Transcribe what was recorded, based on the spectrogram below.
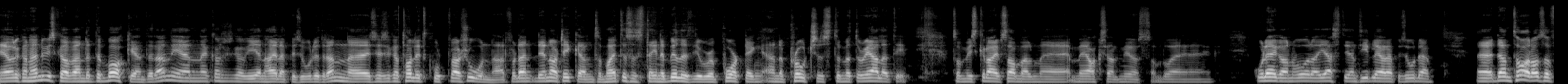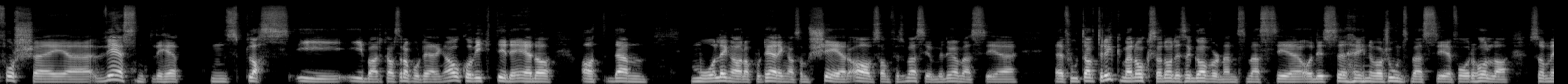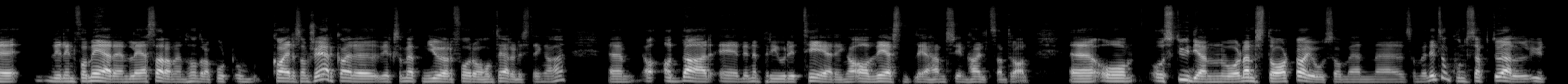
Ja, og Det kan hende vi skal vende tilbake igjen til den igjen. Kanskje skal vi gi en hel episode til den. Jeg synes vi skal ta litt kortversjonen her. for den, Denne artikkelen som heter 'Sustainability Reporting and Approaches to Materiality', som vi skrev sammen med, med Aksel Mjøs, som da er kollegaen vår og gjest i en tidligere episode, eh, den tar altså for seg vesentlighetens plass i, i bærekraftsrapporteringa, og hvor viktig det er da at den målinga og rapporteringa som skjer av samfunnsmessige og miljømessige eh, fotavtrykk, men også da disse governance-messige og disse innovasjonsmessige forholdene som er, vil informere en leser av en sånn rapport om hva er det som skjer, hva er det virksomheten gjør for å håndtere disse tingene. her. Eh, at Der er denne prioriteringa av vesentlige hensyn helt sentral. Eh, og, og Studien vår den starta jo som en, som en litt sånn konseptuell ut,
